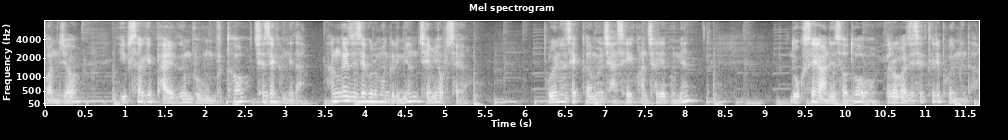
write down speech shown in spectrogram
먼저 잎사귀 밝은 부분부터 채색합니다. 한 가지 색으로만 그리면 재미없어요. 보이는 색감을 자세히 관찰해보면 녹색 안에서도 여러가지 색들이 보입니다.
